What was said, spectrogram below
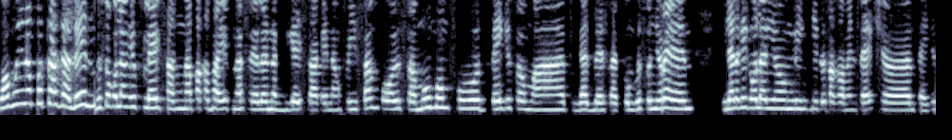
huwag mo nang patagalin. Gusto ko lang i-flex ang napakabait na seller nagbigay sa akin ng free sample sa Mumum Food. Thank you so much. God bless. At kung gusto nyo rin, ilalagay ko lang yung link dito sa comment section. Thank you.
